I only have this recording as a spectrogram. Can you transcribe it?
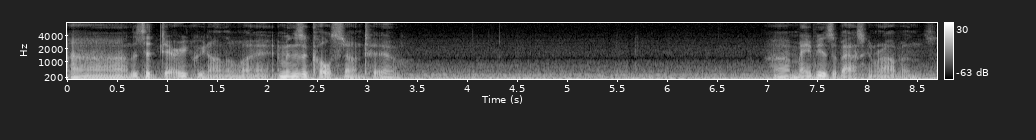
Uh, there's a Dairy Queen on the way. I mean, there's a Cold Stone too. Uh, maybe it's a Baskin Robbins.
